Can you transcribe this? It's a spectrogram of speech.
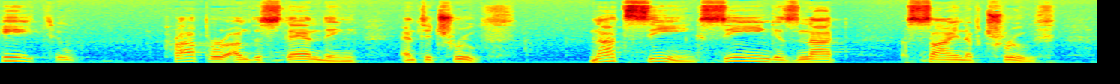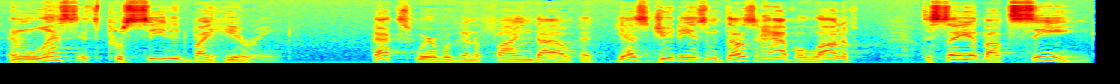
key to proper understanding and to truth. Not seeing. Seeing is not a sign of truth unless it's preceded by hearing. That's where we're going to find out that yes, Judaism does have a lot of to say about seeing,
